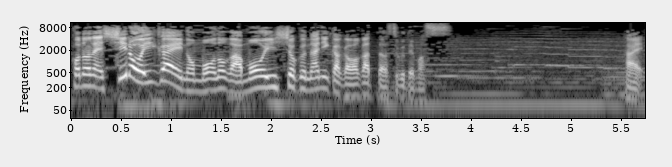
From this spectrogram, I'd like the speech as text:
このね、白以外のものがもう一色何かが分かったらすぐ出ます。はい。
